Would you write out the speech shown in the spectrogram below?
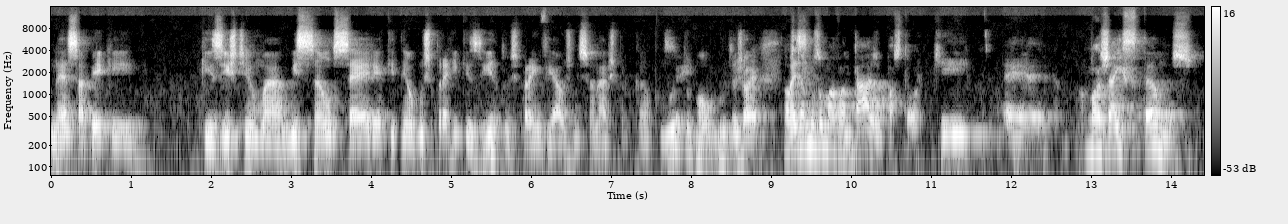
né? Saber que que existe uma missão séria que tem alguns pré-requisitos para enviar os missionários para o campo. Muito Sim. bom, muito jóia. Nós Mas... temos uma vantagem, pastor, que é, nós já estamos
